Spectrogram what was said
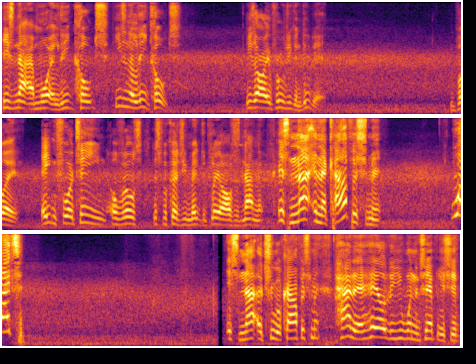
he's not a more elite coach. He's an elite coach. He's already proved he can do that. But eight and fourteen over those just because you make the playoffs is not an, it's not an accomplishment. What? It's not a true accomplishment. How the hell do you win the championship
